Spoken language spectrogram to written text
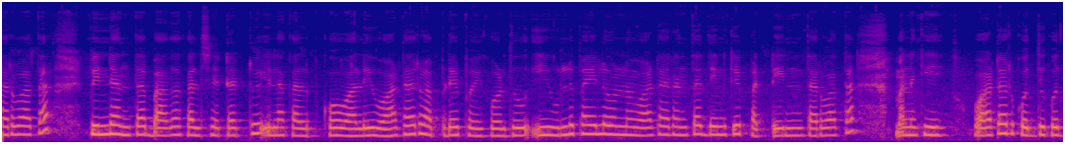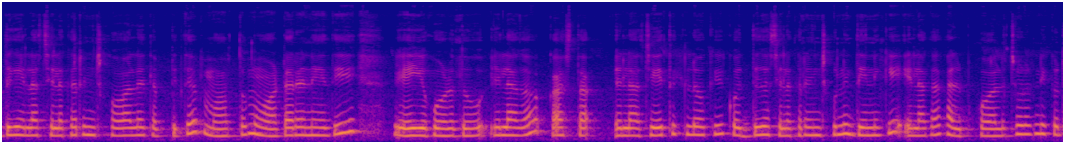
తర్వాత పిండి అంతా బాగా కలిసేటట్టు ఇలా కలుపుకోవాలి. వాటర్ అప్పుడే పోయకూడదు. ఈ ఉల్లిపాయలో ఉన్న వాటర్ అంతా దీనికి పట్టిన తర్వాత మనకి వాటర్ కొద్ది కొద్దిగా ఇలా చిలకరించుకోవాలి తప్పితే మొత్తం వాటర్ అనేది వేయకూడదు. ఇలాగా కాస్త ఇలా చేతిలోకి కొద్దిగా చిలకరించుకుని దీనికి ఇలాగా కలుపుకోవాలి. చూడండి ఇక్కడ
